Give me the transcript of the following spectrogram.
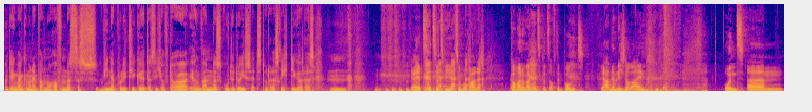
und irgendwann kann man einfach nur hoffen, dass das wie in der Politik geht, dass sich auf Dauer irgendwann das Gute durchsetzt oder das Richtige oder das hm. Ja, jetzt, jetzt wird es mir hier zu moralisch. Kommen wir nochmal ganz kurz auf den Punkt. Wir haben nämlich noch einen. Und ähm,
